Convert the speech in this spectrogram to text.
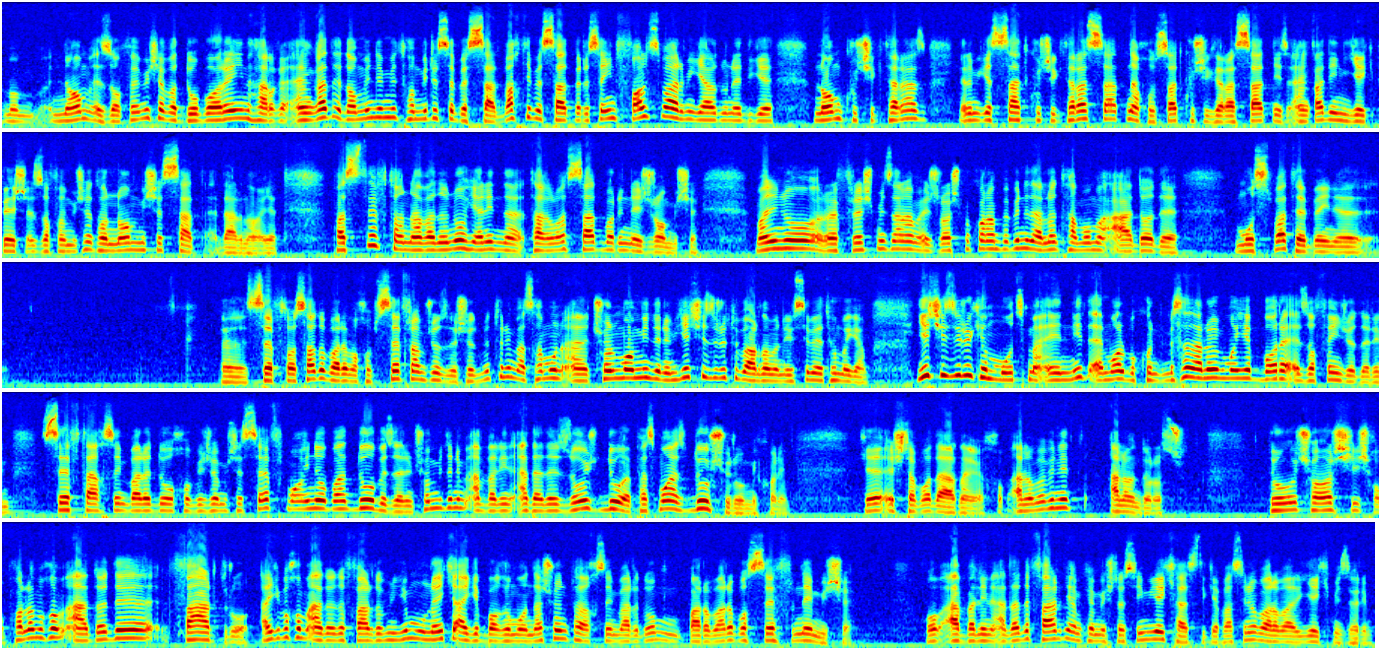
num اضافه میشه و دوباره این حلقه انقدر ادامه میده تا می‌رسه به 100 وقتی به 100 برسه این false برمیگردونه دیگه. نام کوچیکتر از یعنی میگه 100 کوچیکتر از 100 نه خب 100 کوچیکتر از 100 نیست. انقدر این یک بهش اضافه میشه تا نام میشه 100 در نهایت. پس 0 تا 99 یعنی تقریبا 100 بار این اجرا میشه. من اینو رفرش می‌زنم اجراش می‌کنم. ببینید الان تمام اعداد مثبت بین صفر تا صد رو برای ما. خب صفر هم جزو شد. می‌تونیم از همون چون ما می‌دونیم یه چیزی رو تو برنامه نویسی بهتون بگم. یه چیزی رو که مطمئنید اعمال بکنید. مثلا الان ما یه بار اضافه اینجا داریم. صفر تقسیم بر دو خب اینجا میشه صفر. ما اینو باید دو بذاریم. چون می‌دونیم اولین عدد زوج دوه. پس ما از دو شروع می‌کنیم که اشتباه در نیاد. خب الان ببینید الان درست شد. دو چهار شیش خب حالا می‌خوام اعداد فرد رو اگه بخوام اعداد فرد رو میگیم اونایی که اگه باقی مانده شون تقسیم بر دو برابر با صفر نمیشه. خب اولین عدد فردی هم که می‌شناسیم یک هستی که پس اینو برابر یک می‌ذاریم.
